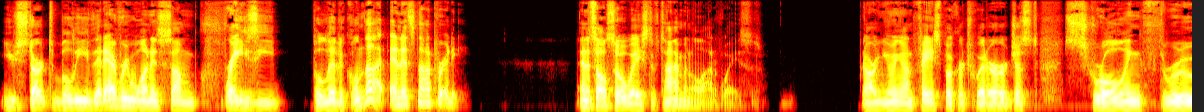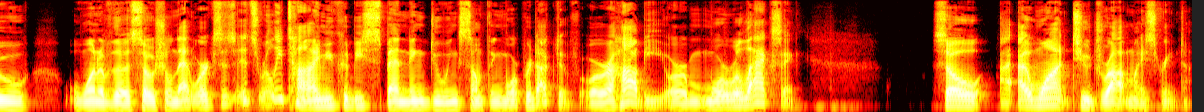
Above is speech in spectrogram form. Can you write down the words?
you start to believe that everyone is some crazy political nut, and it's not pretty. And it's also a waste of time in a lot of ways. Arguing on Facebook or Twitter or just scrolling through one of the social networks is it's really time you could be spending doing something more productive or a hobby or more relaxing. So I, I want to drop my screen time.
